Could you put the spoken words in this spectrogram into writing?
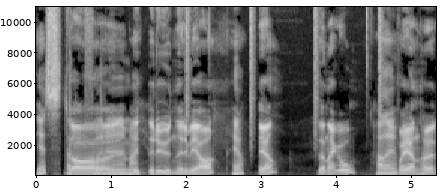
Yes, takk da for meg. Da runer vi av. Ja. ja. Den er god. Ha det. På gjenhør.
